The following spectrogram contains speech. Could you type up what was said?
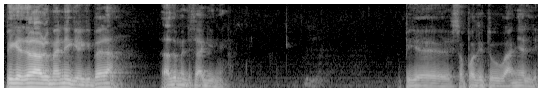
Πήγε τώρα ο Ρουμενίκη εκεί πέρα. Θα δούμε τι θα γίνει. Πήγε στο πόδι του Ανιέλη.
